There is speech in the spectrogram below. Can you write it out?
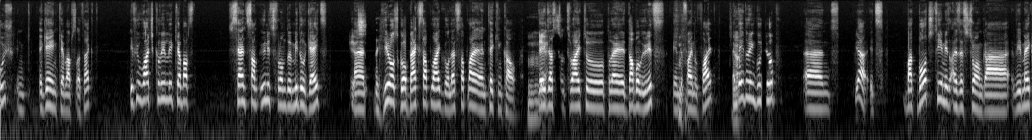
push in again kebabs attacked. If you watch clearly, kebabs sent some units from the middle gate, yes. and the heroes go back supply, go left supply, and taking cow. Mm-hmm. They yeah. just try to play double units in the final fight, and yeah. they're doing good job. And yeah, it's but both team is as a strong. Uh, we make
